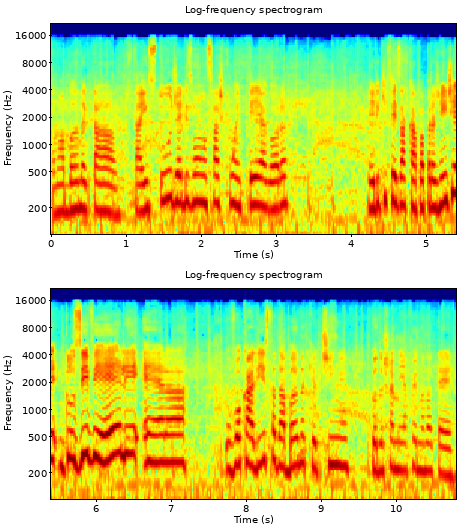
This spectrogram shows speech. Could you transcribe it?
É uma banda que tá, tá em estúdio. Eles vão lançar acho que um EP agora. Ele que fez a capa pra gente. Inclusive, ele era o vocalista da banda que eu tinha quando eu chamei a Fernanda Terra.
